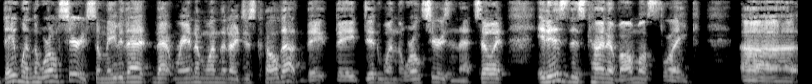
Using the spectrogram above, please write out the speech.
they win the World Series. So maybe that that random one that I just called out, they they did win the World Series in that. So it it is this kind of almost like uh,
